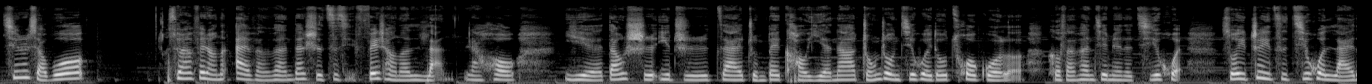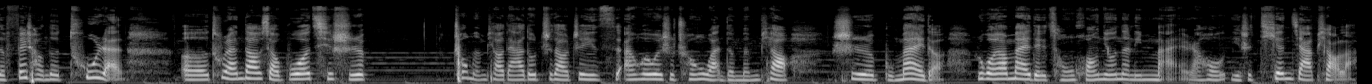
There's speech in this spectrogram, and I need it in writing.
其实小波虽然非常的爱凡凡，但是自己非常的懒，然后也当时一直在准备考研啊，种种机会都错过了和凡凡见面的机会。所以这一次机会来的非常的突然，呃，突然到小波其实抽门票，大家都知道这一次安徽卫视春晚的门票。是不卖的，如果要卖，得从黄牛那里买，然后也是天价票了。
